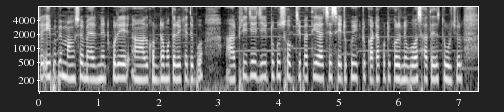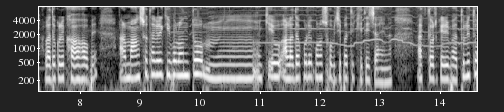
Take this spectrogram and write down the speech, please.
তো এইভাবে মাংস ম্যারিনেট করে আধ ঘণ্টার মতো রেখে দেবো। আর ফ্রিজে যেটুকু সবজিপাতি আছে সেটুকু একটু কাটাকুটি করে নেব আর সাথে তুরজোর আলাদা করে খাওয়া হবে। আর মাংস থাকলে কি বলুন তো কেউ আলাদা করে কোনো সবজিপাতি খেতে চায় না। এক তরকারি ভাত, তুলি তো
